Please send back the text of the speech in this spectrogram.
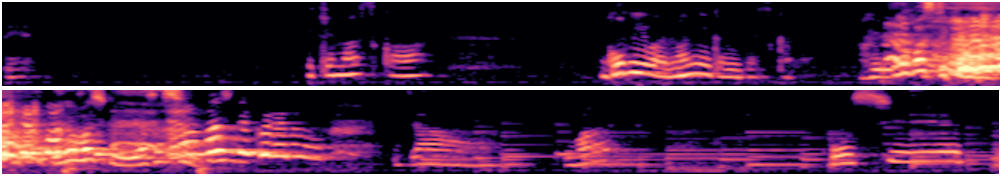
でいけますか？語尾は何がいいですかね？選ばしてくれる。選ばしてくれる。優しい。出してくれるのじゃあわ教えて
